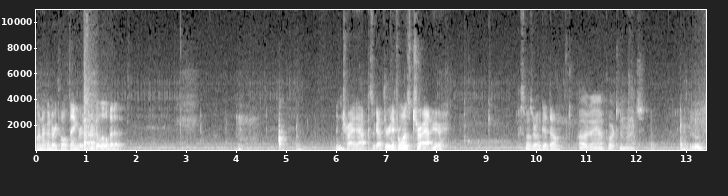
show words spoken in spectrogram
we're not gonna drink the whole thing. We're just gonna drink a little bit of it. And try it out because we've got three different ones to try out here. smells really good though. Oh dang, I poured too much. Oops.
